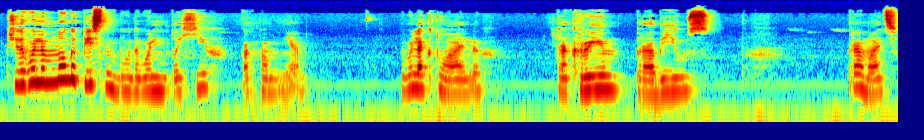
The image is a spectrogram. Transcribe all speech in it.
Вообще, довольно много песен было довольно неплохих, как по мне. Довольно актуальных. Про Крым, про абьюз, про мать.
